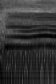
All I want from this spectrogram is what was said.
So.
